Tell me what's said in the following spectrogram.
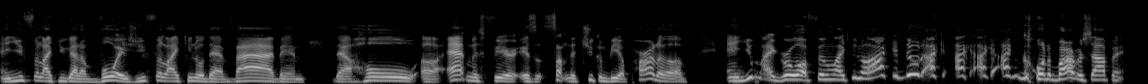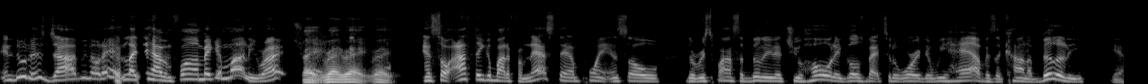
and you feel like you got a voice. You feel like you know that vibe and that whole uh, atmosphere is something that you can be a part of. And you might grow up feeling like you know i can do I can, I, I, I can go in the barbershop and, and do this job. You know they like they're having fun making money right. Right right right right. And so i think about it from that standpoint. And so the responsibility that you hold it goes back to the word that we have is accountability yeah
